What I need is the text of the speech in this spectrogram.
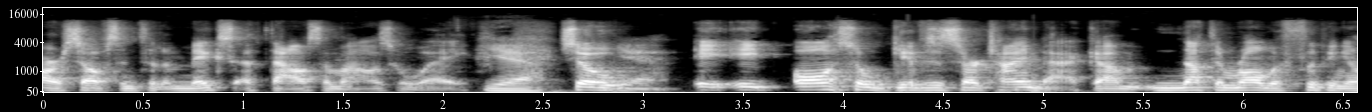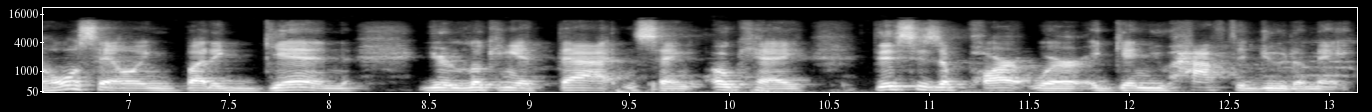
ourselves into the mix a thousand miles away. Yeah. So yeah. It, it, also gives us our time back. Um, nothing wrong with flipping and wholesaling, but again, you're looking at that and saying, okay, this is a part where again you have to do to make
